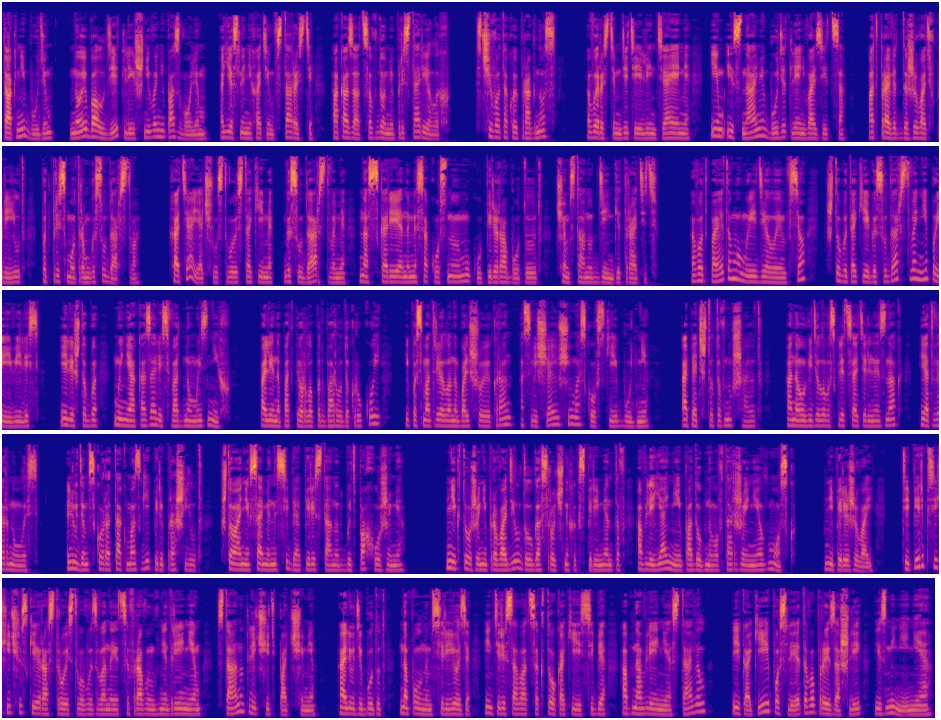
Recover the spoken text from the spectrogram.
Так не будем, но и балдеть лишнего не позволим, а если не хотим в старости оказаться в доме престарелых. С чего такой прогноз? Вырастим детей лентяями, им и с нами будет лень возиться. Отправят доживать в приют под присмотром государства. Хотя я чувствую, с такими государствами нас скорее на мясокосную муку переработают, чем станут деньги тратить. Вот поэтому мы и делаем все, чтобы такие государства не появились, или чтобы мы не оказались в одном из них. Полина подперла подбородок рукой и посмотрела на большой экран, освещающий московские будни. Опять что-то внушают. Она увидела восклицательный знак и отвернулась. Людям скоро так мозги перепрошьют, что они сами на себя перестанут быть похожими. Никто же не проводил долгосрочных экспериментов о влиянии подобного вторжения в мозг. Не переживай, Теперь психические расстройства, вызванные цифровым внедрением, станут лечить патчами, а люди будут на полном серьезе интересоваться, кто какие себе обновления ставил и какие после этого произошли изменения.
